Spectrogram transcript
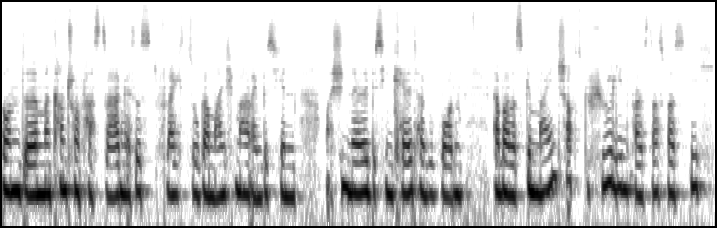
Und äh, man kann schon fast sagen, es ist vielleicht sogar manchmal ein bisschen maschinell, ein bisschen kälter geworden. Aber das Gemeinschaftsgefühl, jedenfalls das, was ich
